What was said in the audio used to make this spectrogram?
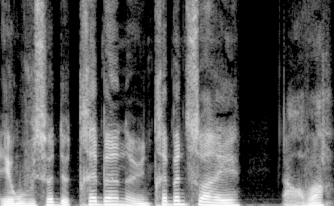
Et on vous souhaite de très bonnes, une très bonne soirée. Au revoir.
